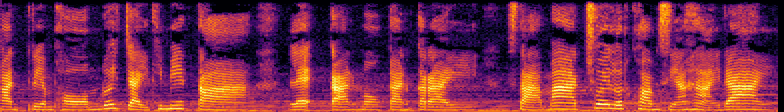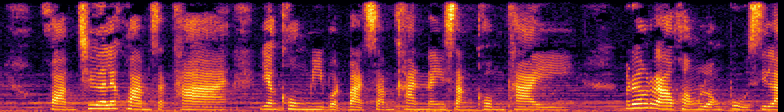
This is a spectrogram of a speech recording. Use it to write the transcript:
การเตรียมพร้อมด้วยใจที่เมตตา และการมองการไกล สามารถช่วยลดความเสียหายได้ ความเชื่อและความศรัทธา ยังคงมีบทบาทสำคัญในสังคมไทย เรื่องราวของหลวงปู่ศิล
